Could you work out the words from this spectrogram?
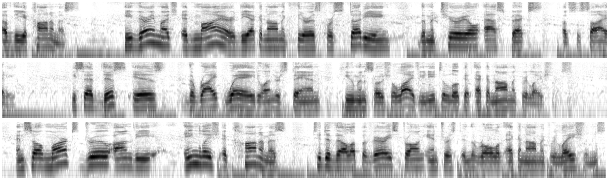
of the economists, he very much admired the economic theorists for studying the material aspects of society. He said this is the right way to understand human social life. You need to look at economic relations. And so Marx drew on the English economists to develop a very strong interest in the role of economic relations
